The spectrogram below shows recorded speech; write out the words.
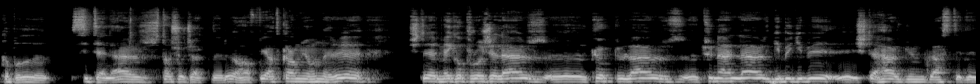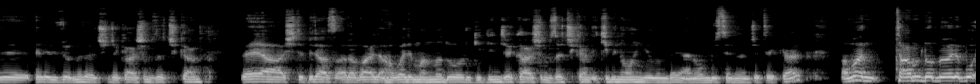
kapalı siteler, taş ocakları, hafriyat kamyonları, işte mega projeler, köprüler, tüneller gibi gibi işte her gün gazeteleri, televizyonları açınca karşımıza çıkan veya işte biraz arabayla havalimanına doğru gidince karşımıza çıkan 2010 yılında yani 11 sene önce tekrar. Ama tam da böyle bu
